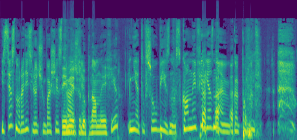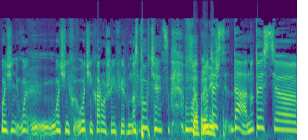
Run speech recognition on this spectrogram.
Естественно, у родителей очень большие Ты страхи. имеешь в виду к нам на эфир? Нет, в шоу-бизнес. В конный эфир я знаю, как попадать. Очень, очень, очень хороший эфир у нас получается. Вот. Ну, прилично. то есть, да, ну то есть э,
